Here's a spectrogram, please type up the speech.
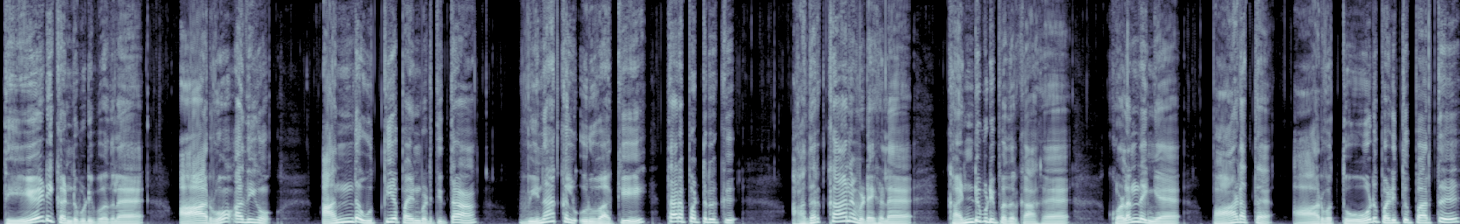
தேடி கண்டுபிடிப்பதுல ஆர்வம் அதிகம். அந்த உத்தியை பயன்படுத்தி தான் வினாக்கள் உருவாக்கி தரப்பட்டிருக்கு. அதற்கான விடைகளை கண்டுபிடிப்பதற்காக குழந்தைங்க பாடத்தை ஆர்வத்தோடு படித்து பார்த்து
